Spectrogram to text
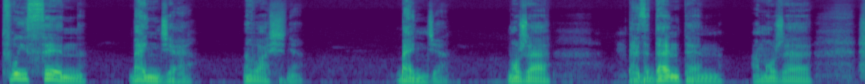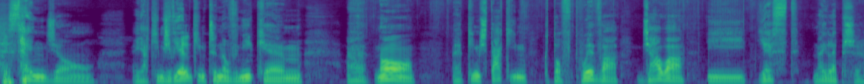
Twój syn będzie. No właśnie, będzie. Może prezydentem, a może sędzią, jakimś wielkim czynownikiem, e, no, e, kimś takim, kto wpływa, działa i jest najlepszy.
